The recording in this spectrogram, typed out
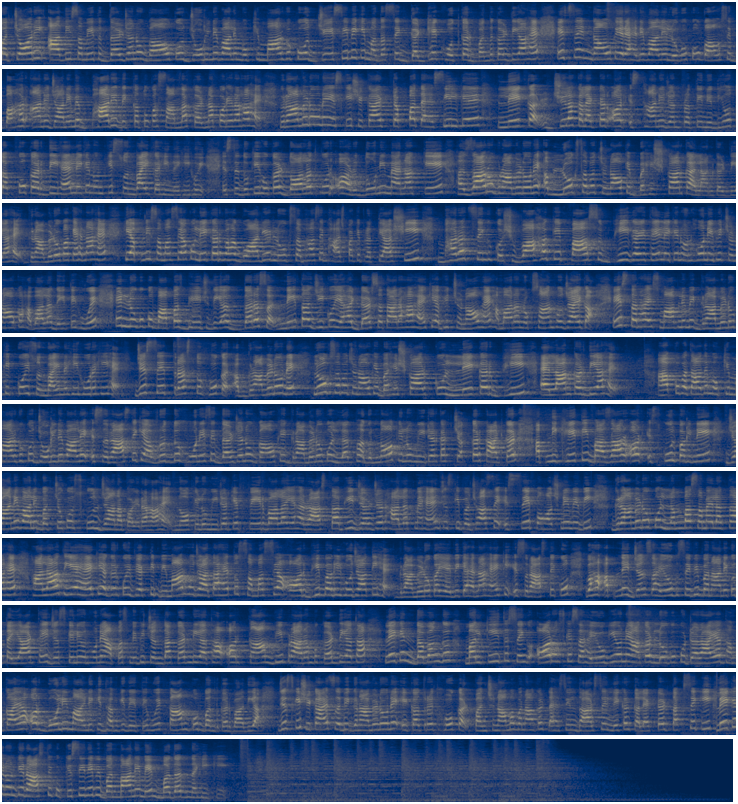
पचौरी आदि समेत दर्जनों गाँवों को जोड़ने वाले मुख्य मार्ग को जेसीबी की मदद से गड्ढे खोदकर बंद कर दिया है। इससे इन गाँवों के रहने वाले लोगों को गाँव से बाहर आने जाने में भारी दिक्कतों का सामना करना पड़ रहा है। ग्रामीणों ने इसकी शिकायत टप्पा तहसील के लेकर जिला कलेक्टर और स्थानीय जनप्रतिनिधियों तक को कर दी है, लेकिन उनकी सुनवाई कहीं नहीं हुई। इससे दुखी होकर दौलतपुर और दोनी मैना के हज़ारों ग्रामीणों ने अब लोकसभा चुनाव के बहिष्कार का ऐलान कर दिया है। ग्रामीणों का कहना है कि अपनी समस्या को लेकर वह ग्वालियर लोकसभा से भाजपा के प्रत्याशी भरत सिंह कुशवाहा के पास भी गए थे, लेकिन उन्होंने भी चुनाव का हवाला देते हुए इन लोगों को वापस भेज दिया। दरअसल, नेताजी को यह डर सता रहा है कि अभी चुनाव है, हमारा नुकसान हो जाएगा। इस तरह इस मामले में ग्रामीणों की कोई सुनवाई नहीं हो रही है, जिससे त्रस्त होकर अब ग्रामीणों ने लोकसभा चुनाव के बहिष्कार को लेकर भी ऐलान कर दिया है। आपको बता दें, मुख्य मार्ग को जोड़ने वाले इस रास्ते के अवरुद्ध होने से दर्जनों गाँव के ग्रामीणों को लगभग 9 किलोमीटर का चक्कर काटकर अपनी खेती, बाज़ार और स्कूल पढ़ने जाने वाले बच्चों को स्कूल जाना पड़ रहा है। 9 किलोमीटर के फेर वाला यह रास्ता भी जर्जर हालत में है, जिसकी वजह से इससे पहुँचने में भी ग्रामीणों को लंबा समय लगता है। हालात यह है कि अगर कोई व्यक्ति बीमार हो जाता है तो समस्या और भी बड़ी हो जाती है। ग्रामीणों का यह भी कहना है कि इस रास्ते को वह अपने जन सहयोग से भी भी बनाने को तैयार थे, जिसके लिए उन्होंने आपस में भी चंदा कर लिया था और काम भी प्रारंभ कर दिया था। लेकिन दबंग मलकीत सिंह और उसके सहयोगियों ने आकर लोगों को डराया, धमकाया और गोली मारने की धमकी देते हुए काम को बंद करवा दिया, जिसकी शिकायत सभी ग्रामीणों ने एकत्रित होकर पंचनामा बनाकर तहसीलदार से लेकर कलेक्टर तक से की, लेकिन उनके रास्ते को किसी ने भी बनवाने में मदद नहीं की।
